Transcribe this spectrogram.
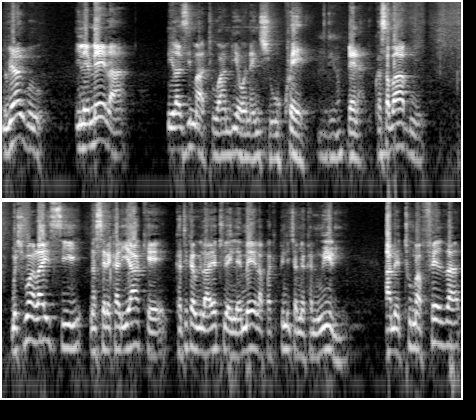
Ndugu yangu, Ilemela ni lazima tuwaambie wananchi ukweli. Bena, Bernard, kwa sababu Mheshimiwa Rais na serikali yake katika wilaya yetu ya Ilemela kwa kipindi cha miaka miwili ametuma fedha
